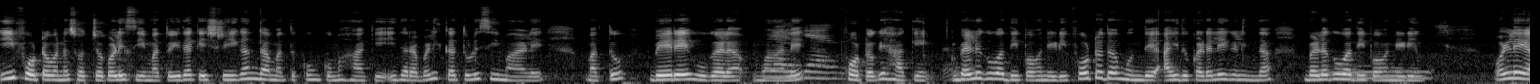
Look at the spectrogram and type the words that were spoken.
ಈ ಫೋಟೋವನ್ನು ಸ್ವಚ್ಛಗೊಳಿಸಿ ಮತ್ತು ಇದಕ್ಕೆ ಶ್ರೀಗಂಧ ಮತ್ತು ಕುಂಕುಮ ಹಾಕಿ ಇದರ ಬಳಿಕ ತುಳಸಿ ಮಾಲೆ ಮತ್ತು ಬೇರೆ ಹೂಗಳ ಮಾಲೆ ಫೋಟೋಗೆ ಹಾಕಿ ಬೆಳಗುವ ದೀಪವನ್ನಿಡಿ. ಫೋಟೋದ ಮುಂದೆ ಐದು ಕಡಲೆಗಳಿಂದ ಬೆಳಗುವ ದೀಪವನ್ನಿಡಿ. ಒಳ್ಳೆಯ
